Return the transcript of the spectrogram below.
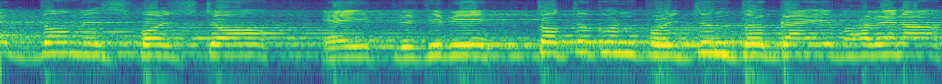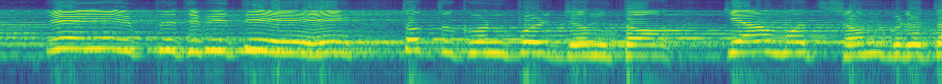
একদম স্পষ্ট, এই পৃথিবী ততক্ষণ পর্যন্ত গায়েব হবে না। এই পৃথিবীতে ততক্ষণ পর্যন্ত কিয়ামত সংগৃহীত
